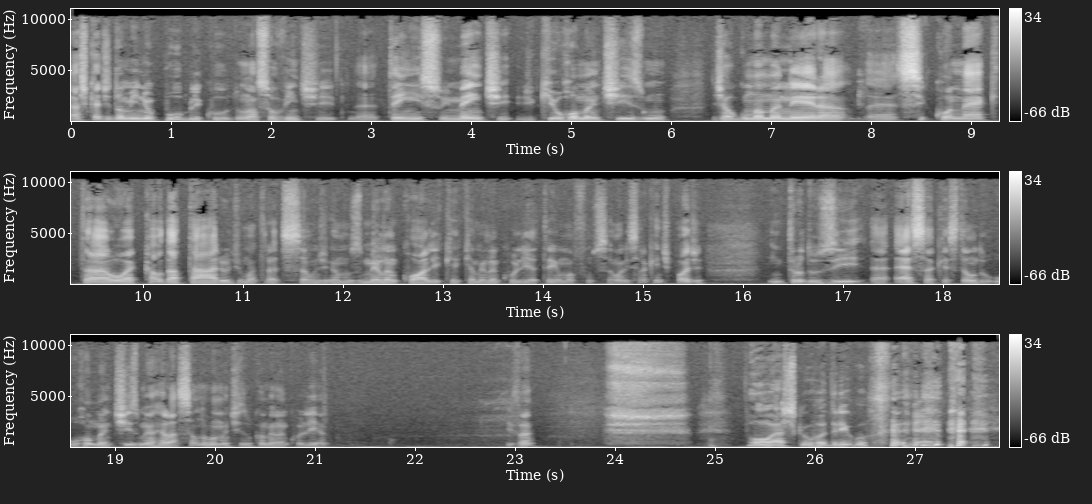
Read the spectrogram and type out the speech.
Acho que é de domínio público, o nosso ouvinte né, tem isso em mente, de que o romantismo de alguma maneira é, se conecta ou é caudatário de uma tradição, digamos, melancólica e que a melancolia tem uma função ali. Será que a gente pode introduzir é, essa questão do romantismo e a relação do romantismo com a melancolia? Ivan? Bom, acho que o Rodrigo é,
